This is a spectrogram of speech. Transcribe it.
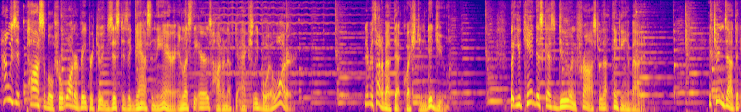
how is it possible for water vapor to exist as a gas in the air unless the air is hot enough to actually boil water? Never thought about that question, did you? But you can't discuss dew and frost without thinking about it. It turns out that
